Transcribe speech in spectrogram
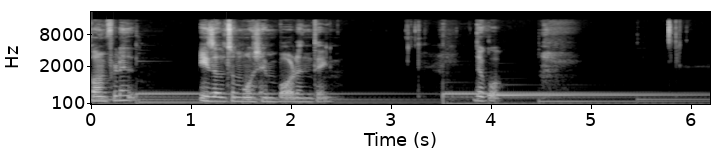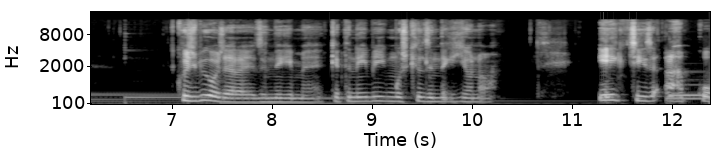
confidence is also most important thing देखो, कुछ भी हो जा रहा है ज़िंदगी में, कितनी भी मुश्किल ज़िंदगी क्यों ना एक चीज़ आपको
